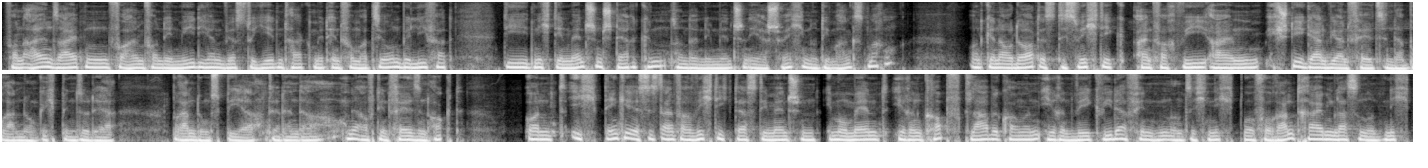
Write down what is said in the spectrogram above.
von allen Seiten, vor allem von den Medien, wirst du jeden Tag mit Informationen beliefert, die nicht den Menschen stärken, sondern den Menschen eher schwächen und ihm Angst machen. Und genau dort ist es wichtig, einfach wie ein, ich stehe gern wie ein Fels in der Brandung. Ich bin so der Brandungsbär, der dann da ne, auf den Felsen hockt und ich denke, es ist einfach wichtig, dass die Menschen im Moment ihren Kopf klar bekommen, ihren Weg wiederfinden und sich nicht nur vorantreiben lassen und nicht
